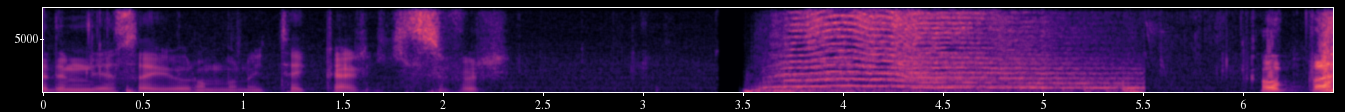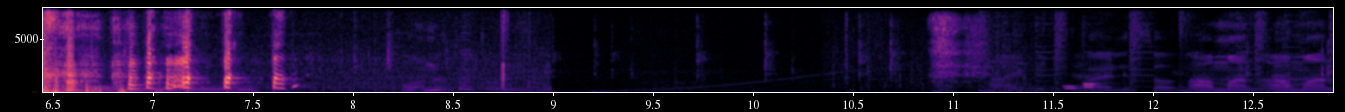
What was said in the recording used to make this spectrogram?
Ben winledim diye sayıyorum bunu. Tekrar 2-0. Hoppa. Aman aman.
